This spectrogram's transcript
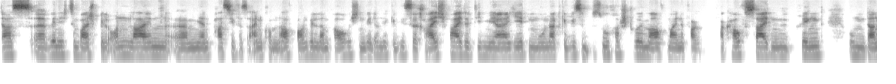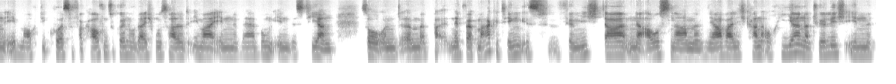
dass äh, wenn ich zum Beispiel online äh, mir ein passives Einkommen aufbauen will, dann brauche ich entweder eine gewisse Reichweite, die mir jeden Monat gewisse Besucherströme auf meine Verkaufsseiten bringt, um dann eben auch die Kurse verkaufen zu können, oder ich muss halt immer in Werbung investieren. So und ähm, Network Marketing ist für mich da eine Ausnahme, ja, weil ich kann auch hier natürlich in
